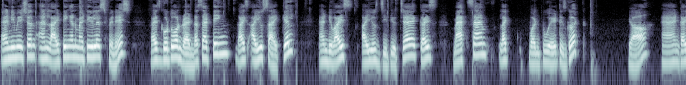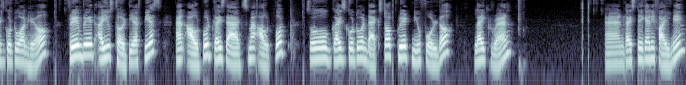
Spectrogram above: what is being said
animation and lighting and material is finished. Guys go to on render setting. Guys i use cycle and device. I use gpu check. Guys max amp like 128 is good. Yeah and guys go to on here. Frame rate i use 30 fps and output. Guys that's my output so guys go to on desktop create new folder like ran. And guys take any file name.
